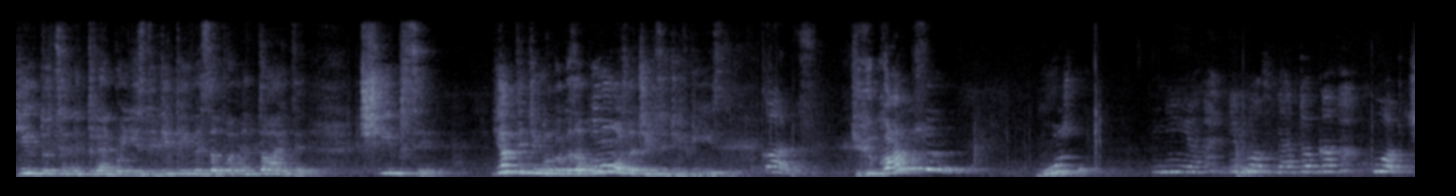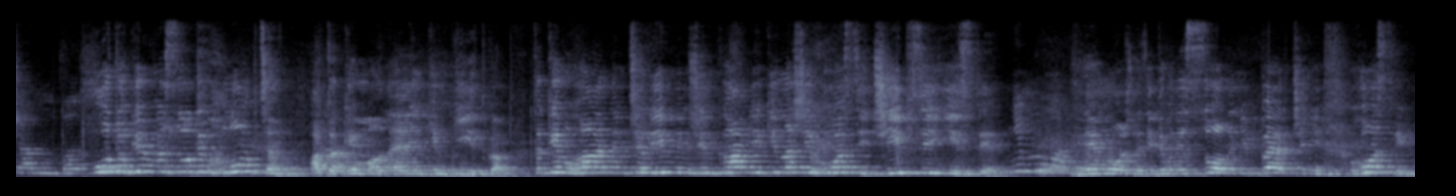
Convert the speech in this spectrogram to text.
Їх до це не треба їсти. Діти, і ви запам'ятайте. Чіпси. Як ти, Тимурка, казав, кому можна чіпси тільки їсти? Карус. Тільки Карлсону? Можна. Ні, не можна тільки хлопцям. О, таким високим хлопцям, а таким маленьким діткам, таким гарним чарівним жінкам, які наші гості, чіпси їсти. Не можна. Не можна, діти, вони солені, перчені, гострі.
